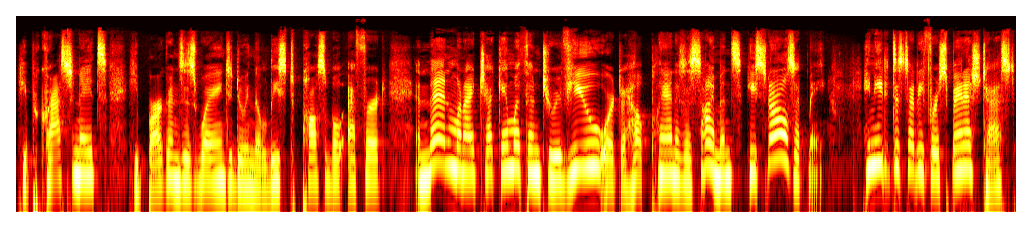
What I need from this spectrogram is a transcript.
He procrastinates, he bargains his way into doing the least possible effort, and then when I check in with him to review or to help plan his assignments, he snarls at me. He needed to study for a Spanish test,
